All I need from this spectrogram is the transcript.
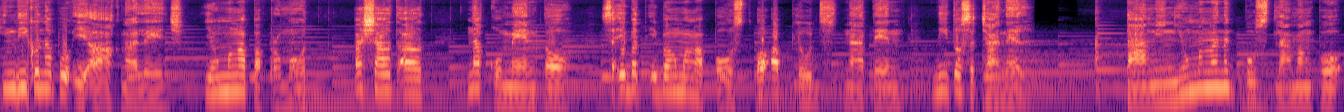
Hindi ko na po i-acknowledge yung mga pa-promote, pa-shoutout na komento sa iba't ibang mga post o uploads natin dito sa channel. Tanging yung mga nag-post lamang po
